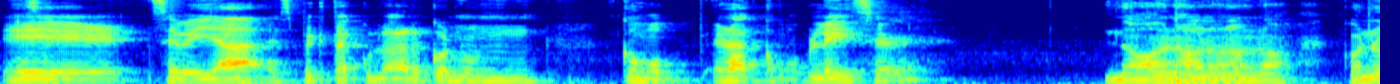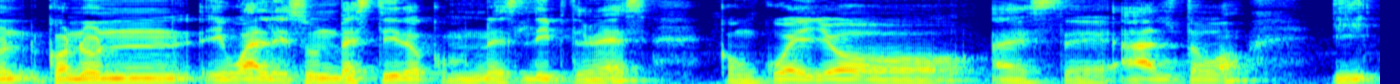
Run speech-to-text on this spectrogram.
eh, Se veía espectacular con un. Como, era como blazer. No, no, No, no, no, no, no. Con un, con un, igual, es un vestido como un slip dress, con cuello, este, alto, y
